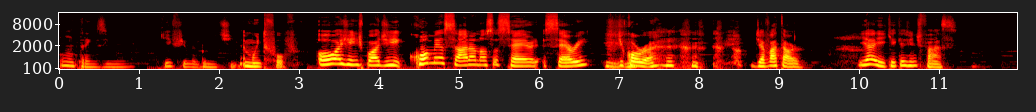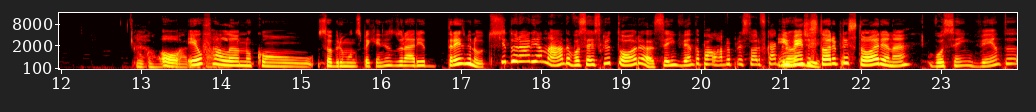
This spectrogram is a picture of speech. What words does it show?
um trenzinho. Que filme bonitinho. É muito fofo. Ou a gente pode começar a nossa série, série de Korra, de Avatar. E aí, o que, que a gente faz? Ó, arrumado, eu falando com sobre o mundo dos pequenos duraria três minutos. Que duraria nada, você é escritora. Você inventa palavra pra história ficar grande. Inventa história pra história, né? Você inventa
